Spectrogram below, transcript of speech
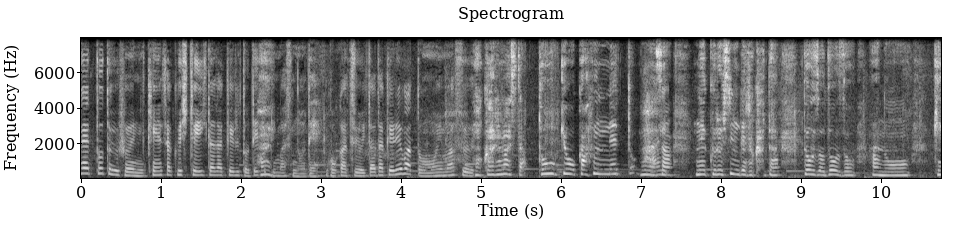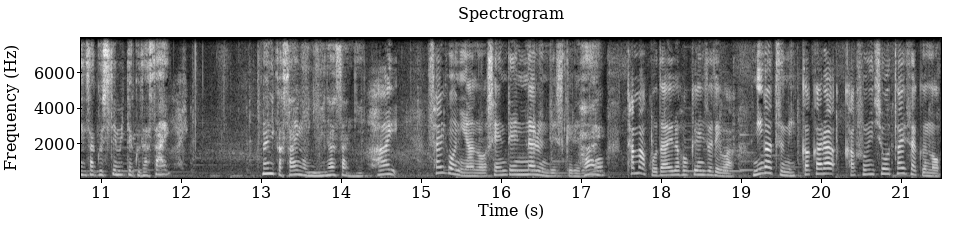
ネットというふうに検索していただけると出てきますので、はい、ご活用いただければと思います。わかりました。東京花粉ネット皆さん、はい、ね苦しんでる方どうぞどうぞあの検索してみてください。はい、何か最後に皆さんにはい最後にあの宣伝になるんですけれども、はい、多摩小平保健所では2月3日から花粉症対策の、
